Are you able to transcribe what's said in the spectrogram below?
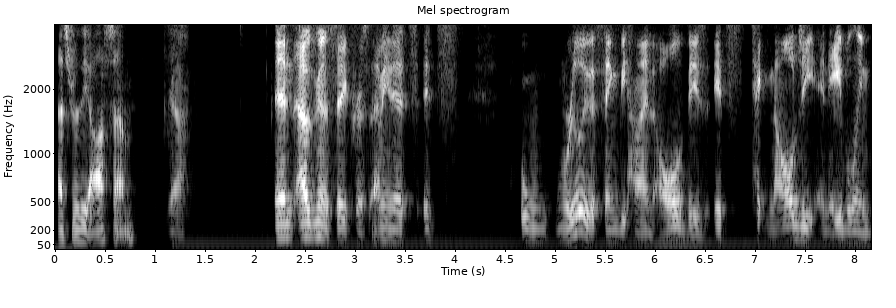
That's really awesome. Yeah. And I was going to say, Chris, I mean, it's, it's, really the thing behind all of these it's technology enabling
